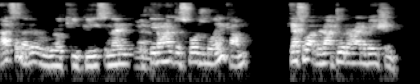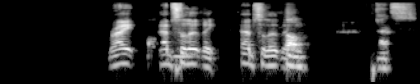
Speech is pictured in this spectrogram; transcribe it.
that's another real key piece. And then yeah. if they don't have disposable income, guess what? They're not doing a renovation. Right. Absolutely. Absolutely. So that's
